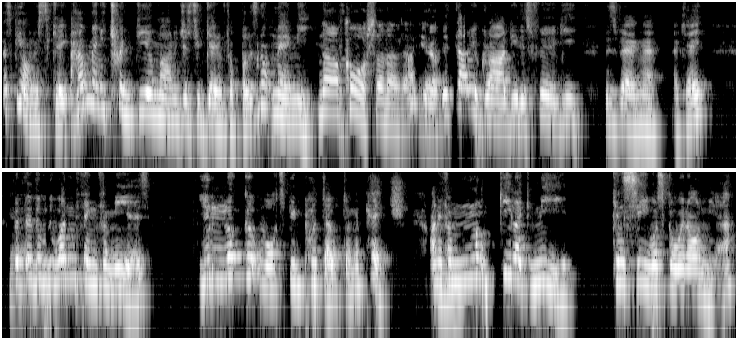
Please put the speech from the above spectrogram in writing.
let's be honest, okay? How many twenty-year managers do you get in football? There's not many. no, of course I know that. You know, Yeah, there's Dario Gradi, there's Fergie, there's Wenger. Okay, but the, the, the one thing for me is you look at what's been put out on the pitch, and if a Hmm. monkey like me can see what's going on here,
